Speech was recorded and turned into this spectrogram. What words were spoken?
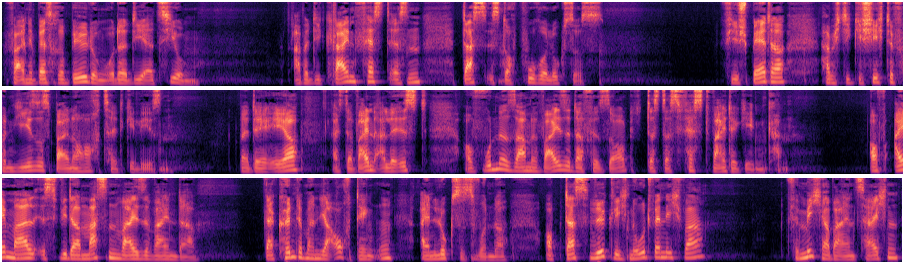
für eine bessere Bildung oder die Erziehung. Aber die kleinen Festessen, das ist doch purer Luxus. Viel später habe ich die Geschichte von Jesus bei einer Hochzeit gelesen, bei der er, als der Wein alle ist, auf wundersame Weise dafür sorgt, dass das Fest weitergehen kann. Auf einmal ist wieder massenweise Wein da. Da könnte man ja auch denken, ein Luxuswunder. Ob das wirklich notwendig war? Für mich aber ein Zeichen,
